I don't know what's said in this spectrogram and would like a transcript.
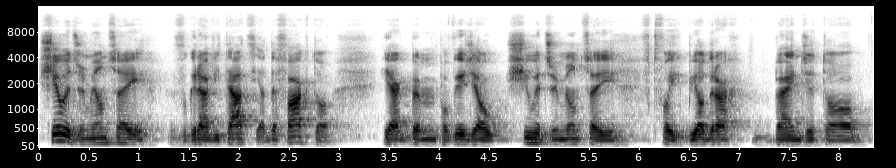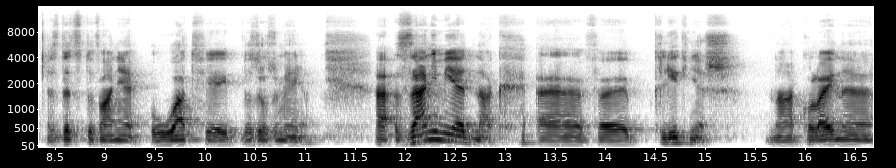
siły drzemiącej w grawitacji. A de facto, jakbym powiedział, siły drzemiącej Twoich biodrach, będzie to zdecydowanie łatwiej do zrozumienia. Zanim jednak e, klikniesz na kolejny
